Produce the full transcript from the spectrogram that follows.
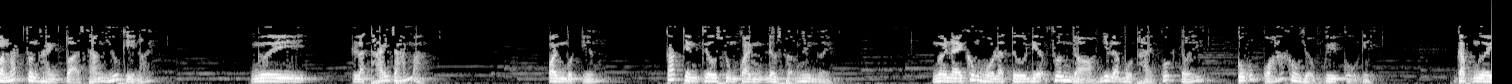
Con mắt Phương Hành tỏa sáng hiếu kỳ nói người là thái giám à? Quanh một tiếng, Các thiên kiêu xung quanh đều sợ ngây người. Người này không hồ là từ địa phương nhỏ Như là bột hải quốc tới, Cũng quá không hiểu quy củ đi. Gặp người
